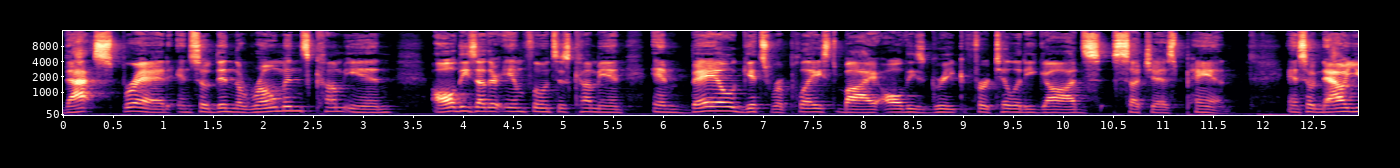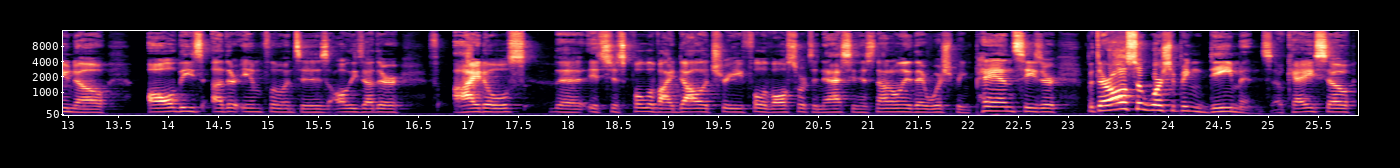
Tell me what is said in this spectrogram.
That spread, and so then the Romans come in, all these other influences come in, and Baal gets replaced by all these Greek fertility gods such as Pan. And so now you know all these other influences, all these other idols. The it's just full of idolatry, full of all sorts of nastiness. Not only they're worshiping Pan, Caesar, but they're also worshiping demons. Okay, so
